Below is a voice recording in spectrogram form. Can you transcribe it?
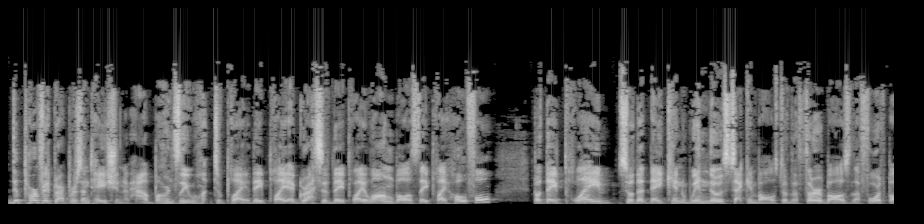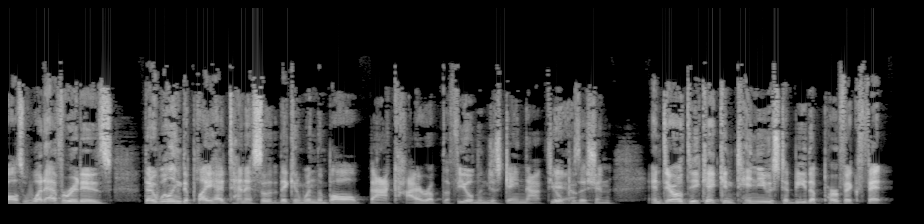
the perfect representation of how Barnsley want to play. They play aggressive. They play long balls. They play hopeful, but they play mm-hmm. so that they can win those second balls or the third balls the fourth balls, whatever it is. They're willing to play head tennis so that they can win the ball back higher up the field and just gain that field Yeah. position. And Daryl Dike continues to be the perfect fit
